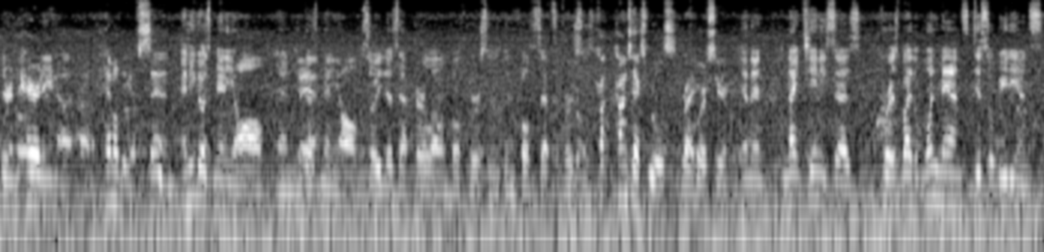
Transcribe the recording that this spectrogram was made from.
they're inheriting a, a penalty of sin And he goes many all, and he Yeah, does yeah. many all. So he does that parallel in both verses, in both sets of verses. Co- context rules Right. of course here And then 19 he says, For as by the one man's disobedience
